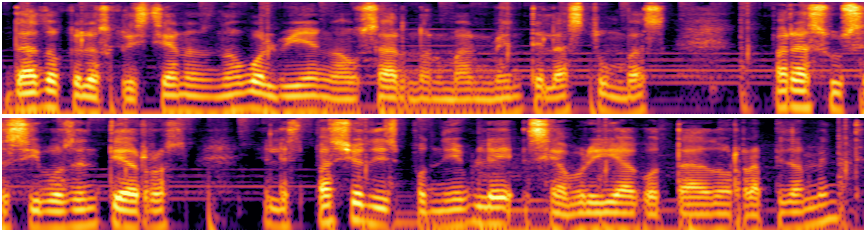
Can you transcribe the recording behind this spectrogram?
dado que los cristianos no volvían a usar normalmente las tumbas para sucesivos entierros, el espacio disponible se habría agotado rápidamente.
